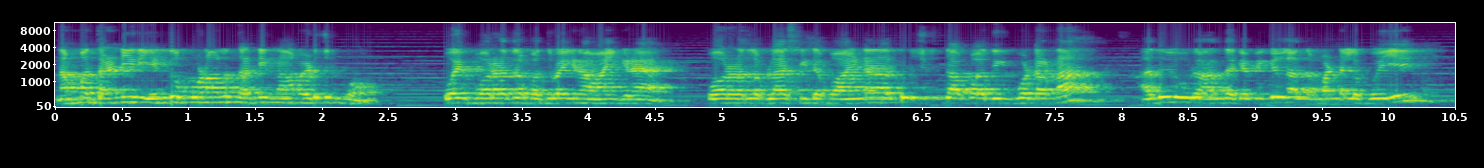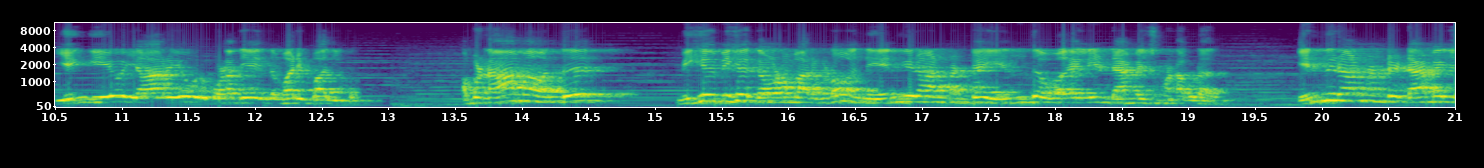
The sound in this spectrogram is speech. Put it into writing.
நம்ம தண்ணீர் எங்க போனாலும் தண்ணீர் நாம எடுத்துட்டு போகணும். போய் போற இடத்துல பத்து ரூபாய்க்கு நான் வாங்கிக்கிறேன். போற இடத்துல பிளாஸ்டிக் டப்பா வாங்கினா குடிச்சிட்டு தாப்பா தூக்கி போட்டோம்னா அது ஒரு அந்த கெமிக்கல் அந்த மண்ணில் போய் எங்கேயோ யாரையோ ஒரு குழந்தைய இந்த மாதிரி பாதிக்கும். அப்ப நாம வந்து மிக மிக கவனமா இருக்கணும். இந்த என்விரான்மெண்ட்டை எந்த வகையிலையும் டேமேஜ் பண்ணக்கூடாது. என்விரான்மெண்ட் டேமேஜ்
